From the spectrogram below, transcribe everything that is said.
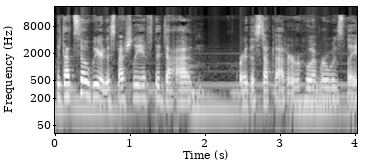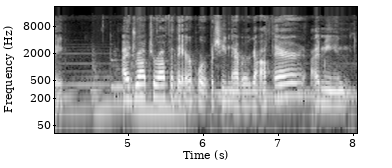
But that's so weird, especially if the dad or the stepdad or whoever was like, I dropped her off at the airport, but she never got there. I mean,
